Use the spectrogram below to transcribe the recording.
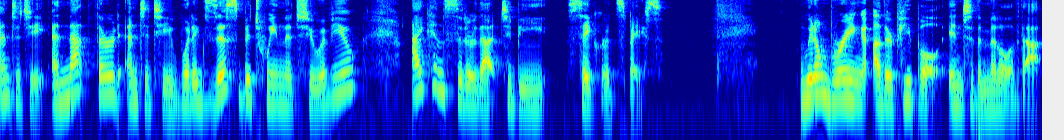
entity. And that third entity, what exists between the two of you, I consider that to be sacred space. We don't bring other people into the middle of that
